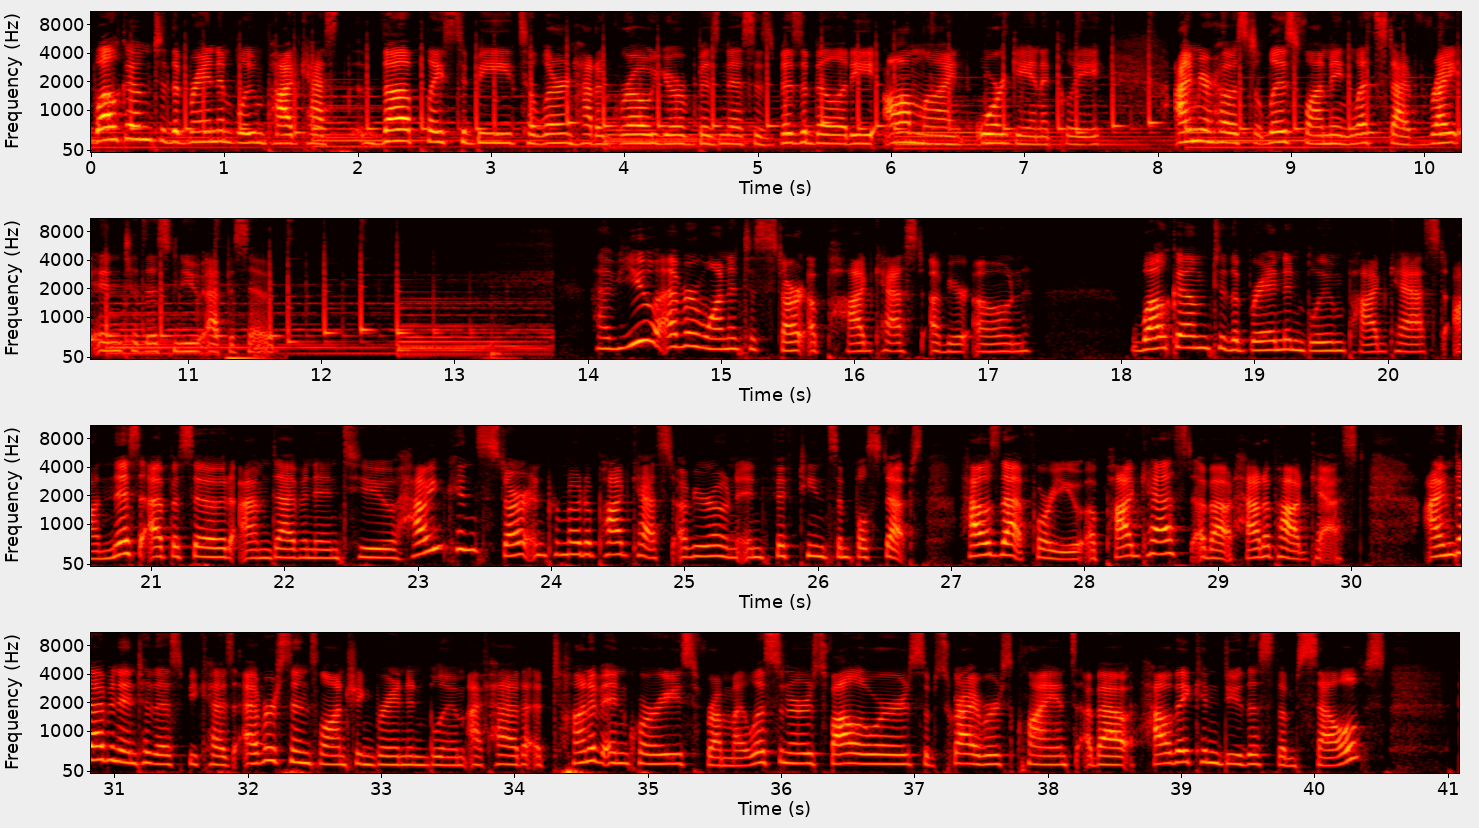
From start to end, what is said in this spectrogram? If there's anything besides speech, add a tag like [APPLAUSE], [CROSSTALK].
Welcome to the Brandon Bloom Podcast, the place to be to learn how to grow your business's visibility online organically. I'm your host, Liz Fleming. Let's dive right into this new episode. Have you ever wanted to start a podcast of your own? Welcome to the Brandon Bloom podcast. On this episode, I'm diving into how you can start and promote a podcast of your own in 15 simple steps. How's that for you? A podcast about how to podcast. I'm diving into this because ever since launching Brandon Bloom, I've had a ton of inquiries from my listeners, followers, subscribers, clients about how they can do this themselves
